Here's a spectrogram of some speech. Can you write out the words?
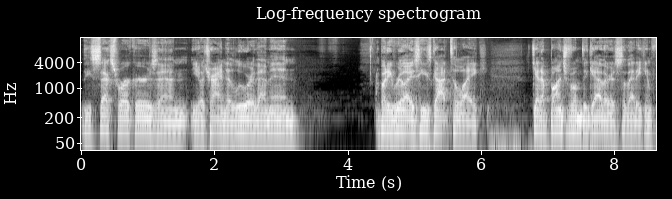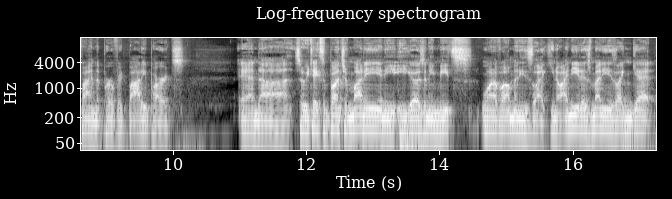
these sex workers and you know trying to lure them in. But he realized he's got to like get a bunch of them together so that he can find the perfect body parts. And uh, so he takes a bunch of money and he, he goes and he meets one of them and he's like, you know, I need as many as I can get.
